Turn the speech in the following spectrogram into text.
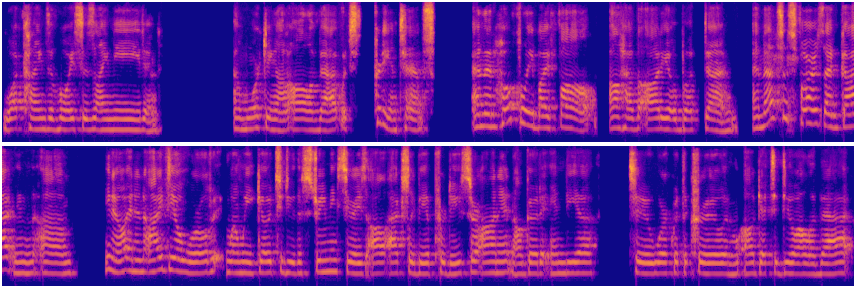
what kinds of voices I need. And I'm working on all of that, which is pretty intense. And then hopefully by fall, I'll have the audio book done. And that's as far as I've gotten. Um, you know, in an ideal world, when we go to do the streaming series, I'll actually be a producer on it and I'll go to India to work with the crew and I'll get to do all of that.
